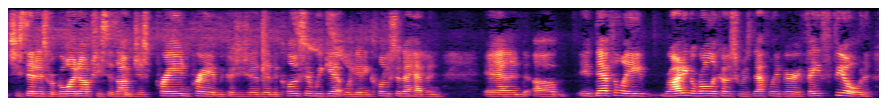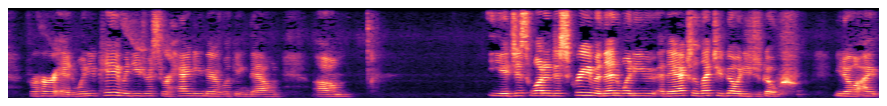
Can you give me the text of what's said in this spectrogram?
she said as we're going up she says i'm just praying praying because she said that the closer we get we're getting closer to heaven and um, it definitely riding a roller coaster was definitely very faith filled for her and when you came and you just were hanging there looking down um, you just wanted to scream and then when you they actually let you go and you just go you know, I,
